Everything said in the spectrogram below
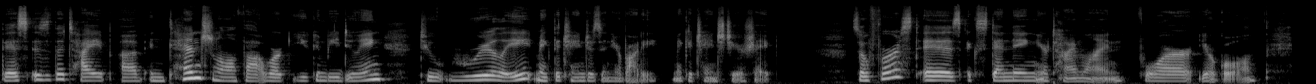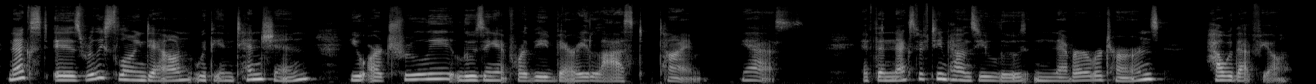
This is the type of intentional thought work you can be doing to really make the changes in your body, make a change to your shape. So, first is extending your timeline for your goal. Next is really slowing down with the intention you are truly losing it for the very last time. Yes. If the next 15 pounds you lose never returns, how would that feel?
